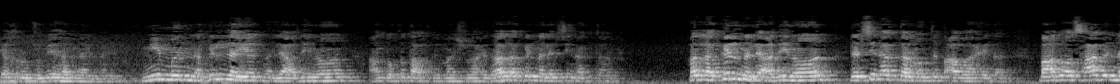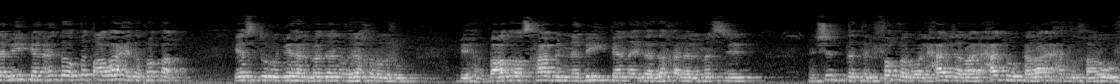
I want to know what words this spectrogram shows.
يخرج بها من البيت. مين منا؟ كلياتنا اللي قاعدين هون عنده قطعة قماش واحدة هلا كلنا لابسين أكثر هلا كلنا اللي قاعدين هون لابسين أكثر من قطعة واحدة. بعض أصحاب النبي كان عنده قطعة واحدة فقط يستر بها البدن ويخرج بها. بعض أصحاب النبي كان إذا دخل المسجد من شدة الفقر والحاجة رائحته كرائحة الخروف.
